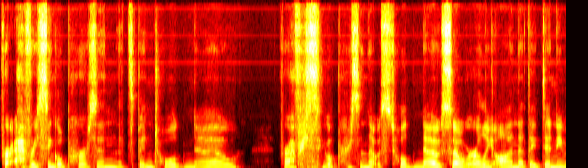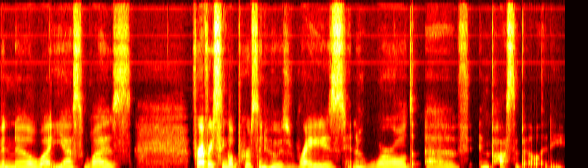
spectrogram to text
For every single person that's been told no, for every single person that was told no so early on that they didn't even know what yes was, for every single person who was raised in a world of impossibility,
